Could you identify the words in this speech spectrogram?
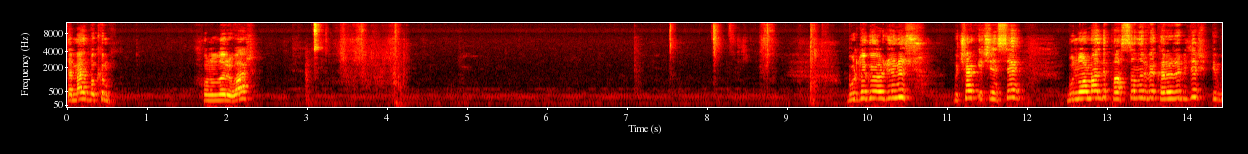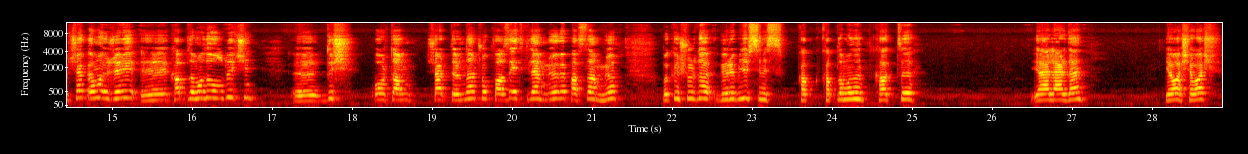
temel bakım konuları var. Burada gördüğünüz bıçak içinse bu normalde paslanır ve kararabilir bir bıçak ama üzeri e, kaplamalı olduğu için e, dış ortam şartlarından çok fazla etkilenmiyor ve paslanmıyor. Bakın şurada görebilirsiniz kap, kaplamanın kalktığı yerlerden yavaş yavaş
